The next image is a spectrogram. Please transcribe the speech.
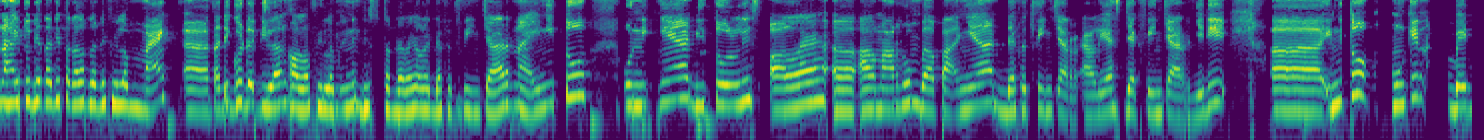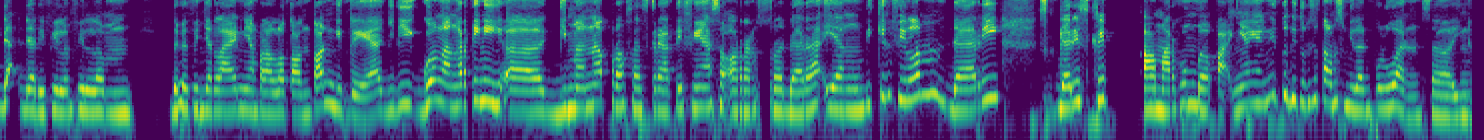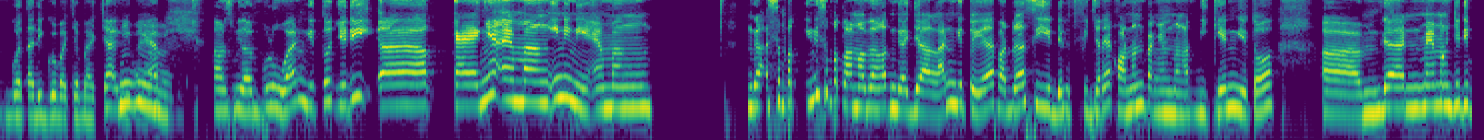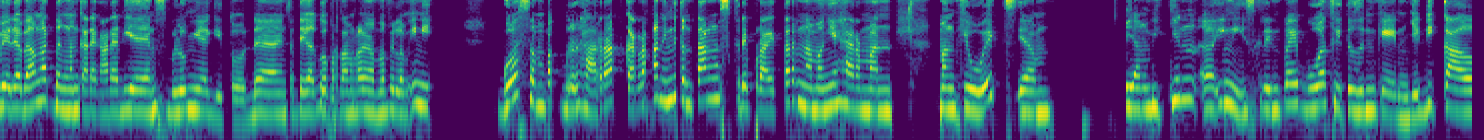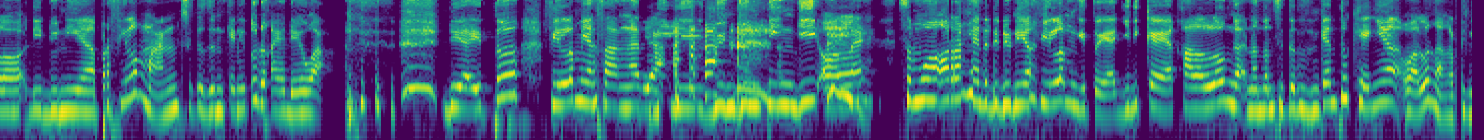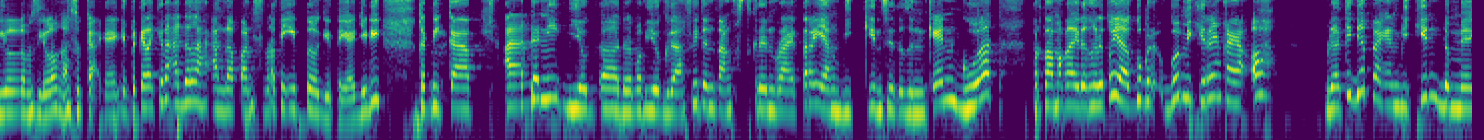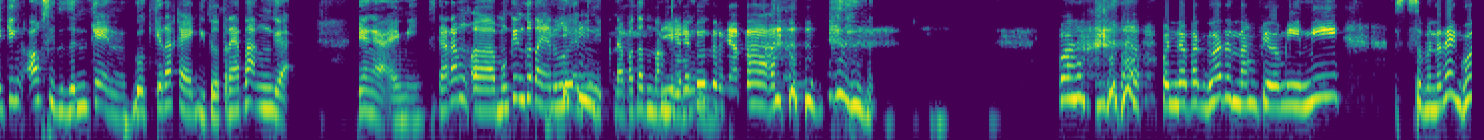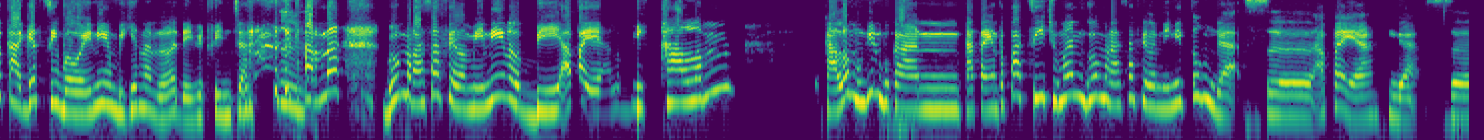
Nah itu dia tadi trailer dari film Mac. Eh, tadi gue udah bilang kalau film ini disutradarai oleh David Fincher. Nah ini tuh uniknya ditulis oleh eh, almarhum bapaknya David Fincher alias Jack Fincher. Jadi eh, ini tuh mungkin beda dari film-film David Fincher lain yang pernah lo tonton gitu ya. Jadi gue nggak ngerti nih eh, gimana proses kreatifnya seorang sutradara yang bikin film dari dari skrip almarhum bapaknya yang itu ditulisnya tahun 90-an seingat gue tadi gue baca-baca gitu ya. Hmm. tahun 90-an gitu. Jadi eh, kayaknya emang ini nih emang nggak sempet ini sempet lama banget nggak jalan gitu ya. Padahal si David Finchernya konon pengen banget bikin gitu. Em, dan memang jadi beda banget dengan karya-karya dia yang sebelumnya gitu. Dan ketika gue pertama kali nonton film ini gue sempat berharap karena kan ini tentang scriptwriter namanya Herman Mankiewicz yang yang bikin eh, ini screenplay buat Citizen Kane. Jadi kalau di dunia perfilman Citizen Kane itu udah kayak dewa. Dia itu film yang sangat Ya. dijunjung tinggi oleh semua orang yang ada di dunia film gitu ya. Jadi kayak kalau lo nggak nonton Citizen Kane tuh kayaknya wah lo nggak ngerti film sih lo nggak suka kayak gitu. Kira-kira adalah anggapan seperti itu gitu ya. Jadi ketika ada nih bio, eh, drama biografi tentang screenwriter yang bikin Citizen Kane, gue pertama kali denger itu ya gue gue mikirnya yang kayak oh berarti dia pengen bikin The Making of Citizen Kane. Gue kira kayak gitu, ternyata enggak. Ya nggak, Amy? Sekarang eh, mungkin gue tanya dulu Amy nih pendapat tentang Iya film itu ini. ternyata Wah, pendapat gue tentang film ini sebenarnya gue kaget sih bahwa ini yang bikin adalah David Fincher Hmm. karena gue merasa film ini lebih apa ya lebih kalem kalau mungkin bukan kata yang tepat sih cuman gue merasa film ini tuh nggak se apa ya nggak se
